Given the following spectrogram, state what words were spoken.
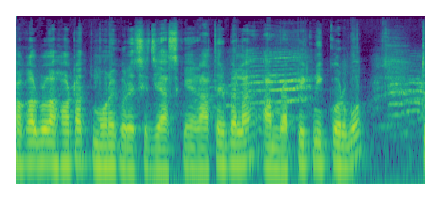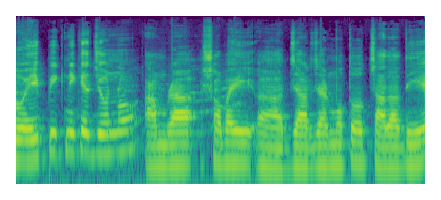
সকালবেলা হঠাৎ মনে করেছি যে আজকে রাতের বেলা আমরা পিকনিক করব। তো এই পিকনিকের জন্য আমরা সবাই যার যার মতো চাঁদা দিয়ে,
